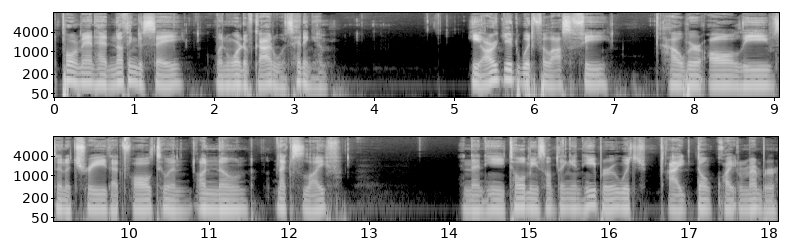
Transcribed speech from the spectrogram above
The poor man had nothing to say when word of God was hitting him. He argued with philosophy how we're all leaves in a tree that fall to an unknown next life. And then he told me something in Hebrew, which I don't quite remember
